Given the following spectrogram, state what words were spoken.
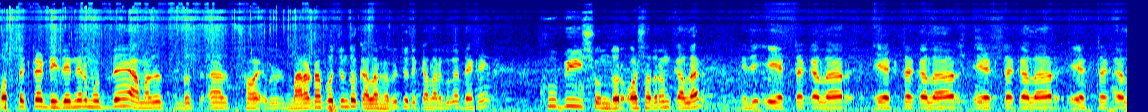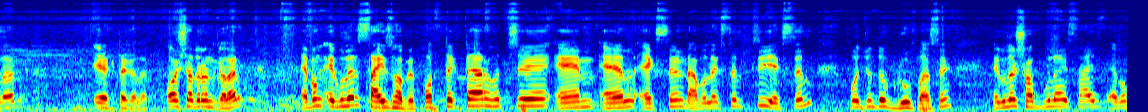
প্রত্যেকটা ডিজাইনের মধ্যে আমাদের ছয়, বারোটা পর্যন্ত কালার হবে। যদি কালারগুলো দেখেন খুবই সুন্দর, অসাধারণ কালার এই যে এই একটা কালার এই একটা কালার এই একটা কালার এই একটা কালার এই একটা কালার অসাধারণ কালার এবং এগুলোর সাইজ হবে। প্রত্যেকটার হচ্ছে M L XL double XL three XL পর্যন্ত গ্রুপ আছে। এগুলো সবগুলাই সাইজ এবং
